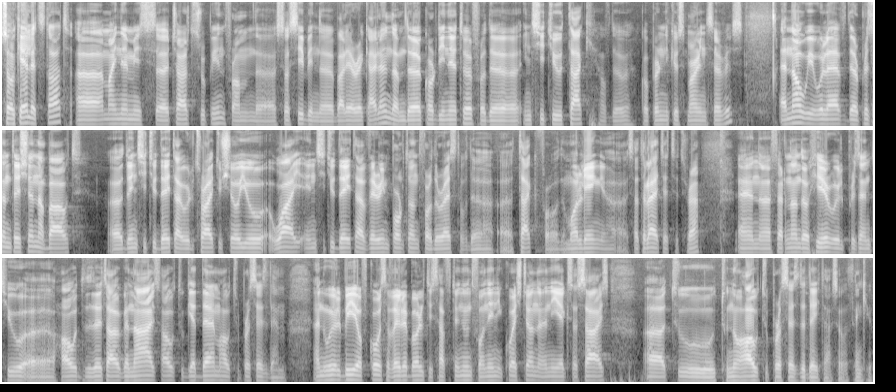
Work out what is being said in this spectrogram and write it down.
So okay, let's start. Uh, my name is uh, Charles Troupin from the SOCIB in the Balearic Island. I'm the coordinator for the in situ TAC of the Copernicus Marine Service. And now we will have the presentation about uh, the in situ data. I will try to show you why in situ data are very important for the rest of the uh, for the modeling, uh, satellite, etc. And uh, Fernando here will present you uh, how the data are organized, how to get them, how to process them. And we'll be, of course, available this afternoon for any question, any exercise uh, to, to know how to process the data. So thank you.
